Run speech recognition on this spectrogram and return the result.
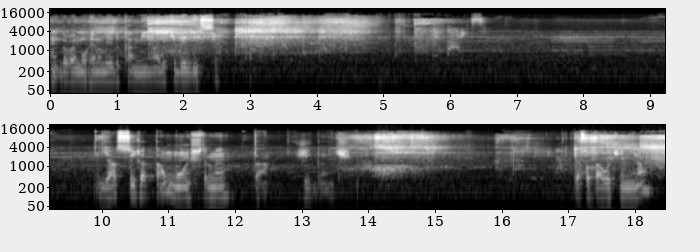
Ainda vai morrer no meio do caminho. Olha que delícia. Yasuo já tá um monstro, né? Tá. Gigante. Quer soltar o mim, não?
